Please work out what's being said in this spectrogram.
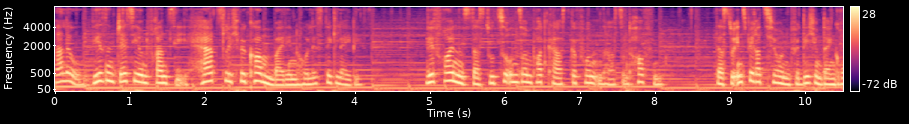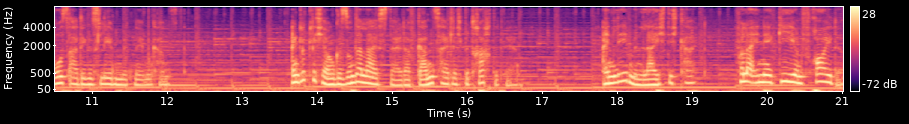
Hallo, wir sind Jessie und Franzi. Herzlich willkommen bei den Holistic Ladies. Wir freuen uns, dass du zu unserem Podcast gefunden hast und hoffen, dass du Inspirationen für dich und dein großartiges Leben mitnehmen kannst. Ein glücklicher und gesunder Lifestyle darf ganzheitlich betrachtet werden. Ein Leben in Leichtigkeit, voller Energie und Freude,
